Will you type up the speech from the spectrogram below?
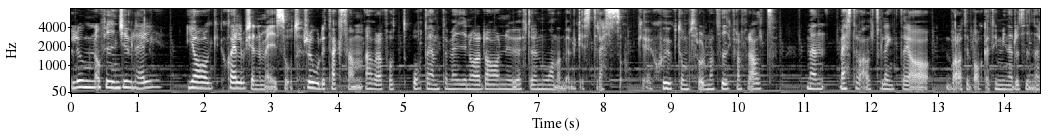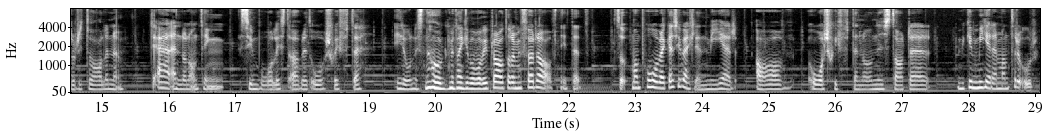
lugn och fin julhelg. Jag själv känner mig så otroligt tacksam över att ha fått återhämta mig i några dagar nu efter en månad med mycket stress och eh, sjukdomsproblematik framför allt. Men mest av allt längtar jag bara tillbaka till mina rutiner och ritualer nu. Det är ändå någonting symboliskt över ett årsskifte, ironiskt nog med tanke på vad vi pratade om i förra avsnittet. Så man påverkas ju verkligen mer av årsskiften och nystarter, mycket mer än man tror.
